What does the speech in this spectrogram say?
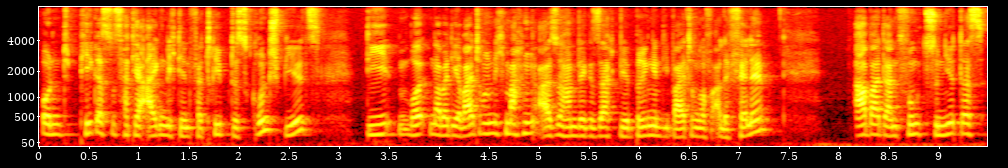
und Pegasus hat ja eigentlich den Vertrieb des Grundspiels. Die wollten aber die Erweiterung nicht machen, also haben wir gesagt, wir bringen die Erweiterung auf alle Fälle. Aber dann funktioniert das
